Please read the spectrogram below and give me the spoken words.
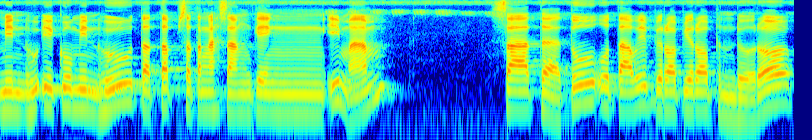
Minhu iku minhu tetep setengah sangking imam. Sadatu utawi pira-pira bendoro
